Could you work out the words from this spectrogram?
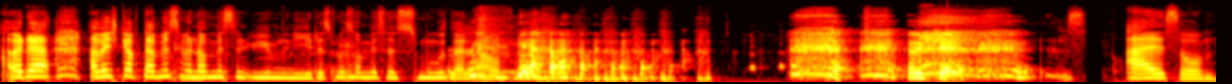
aber, da, aber ich glaube, da müssen wir noch ein bisschen üben, Lee. Das muss noch ein bisschen smoother laufen. Ja. okay. Also,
